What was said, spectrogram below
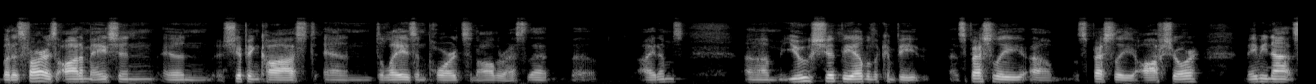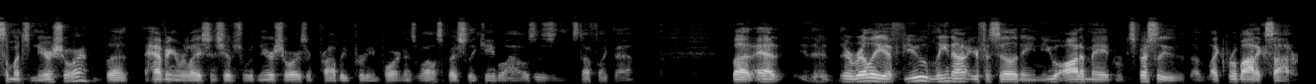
but as far as automation and shipping cost and delays in ports and all the rest of that uh, items, um, you should be able to compete, especially um, especially offshore maybe not so much nearshore, but having relationships with nearshores are probably pretty important as well, especially cable houses and stuff like that. But at they're really, if you lean out your facility and you automate, especially like robotic soldering,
